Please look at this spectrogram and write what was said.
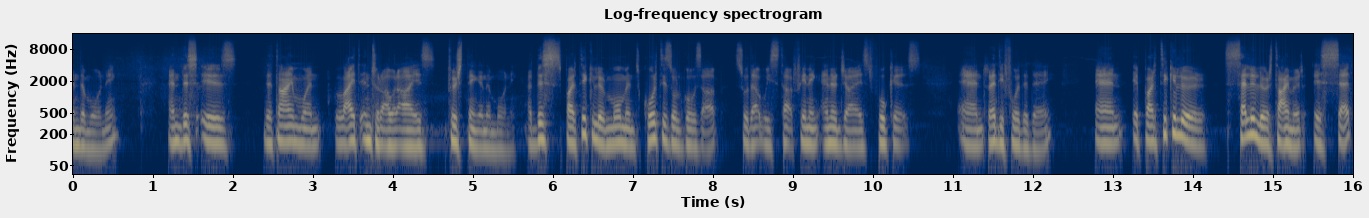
in the morning. And this is the time when light enter our eyes first thing in the morning. At this particular moment, cortisol goes up so that we start feeling energized, focused, and ready for the day. And a particular cellular timer is set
